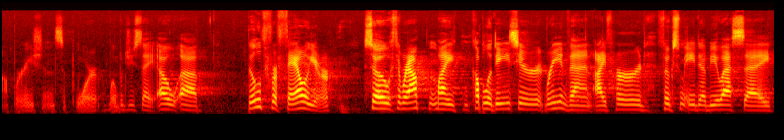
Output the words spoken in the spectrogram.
operations, support, what would you say? Oh, uh, build for failure. So throughout my couple of days here at reInvent, I've heard folks from AWS say,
